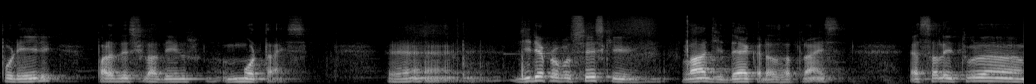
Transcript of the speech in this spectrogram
por ele para desfiladeiros mortais. É, diria para vocês que lá de décadas atrás, essa leitura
